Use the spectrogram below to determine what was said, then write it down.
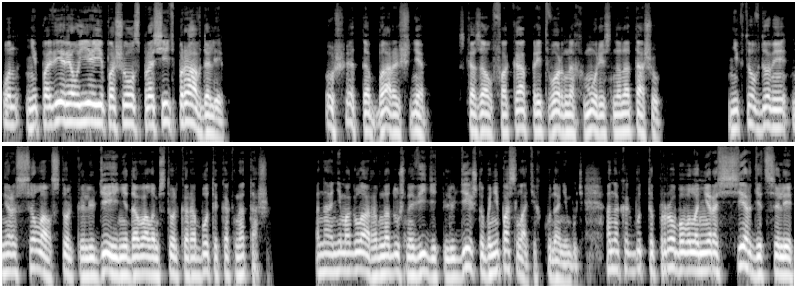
Он не поверил ей и пошел спросить, правда ли. «Уж это барышня!» — сказал Фока, притворно хмурясь на Наташу. Никто в доме не рассылал столько людей и не давал им столько работы, как Наташа. Она не могла равнодушно видеть людей, чтобы не послать их куда-нибудь. Она как будто пробовала, не рассердится ли,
